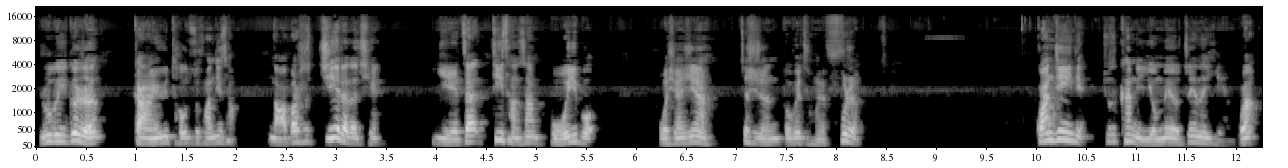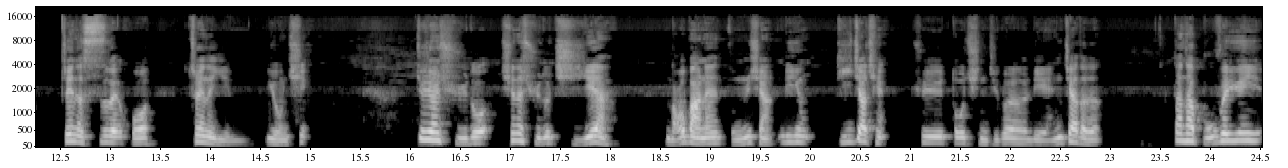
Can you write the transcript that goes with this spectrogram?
如果一个人敢于投资房地产，哪怕是借来的钱，也在地产上搏一搏，我相信啊，这些人都会成为富人。关键一点就是看你有没有这样的眼光。这样的思维和这样的勇勇气，就像许多现在许多企业啊，老板呢总想利用低价钱去多请几个廉价的人，但他不会愿意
